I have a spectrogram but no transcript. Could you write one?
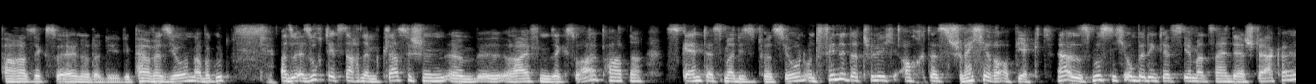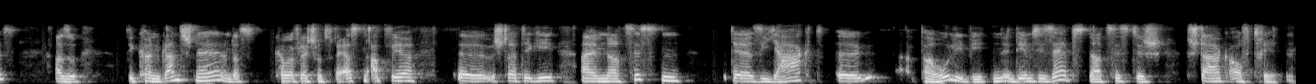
Parasexuellen oder die, die Perversion. Aber gut, also er sucht jetzt nach einem klassischen äh, reifen Sexualpartner, scannt erstmal die Situation und findet natürlich auch das schwächere Objekt. Ja, also es muss nicht unbedingt jetzt jemand sein, der stärker ist. Also Sie können ganz schnell, und das können wir vielleicht schon zu der ersten Abwehrstrategie, einem Narzissten, der sie jagt, äh, Paroli bieten, indem sie selbst narzisstisch stark auftreten.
